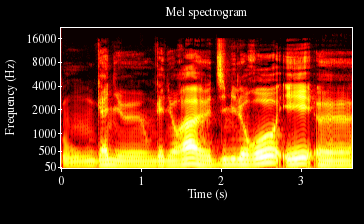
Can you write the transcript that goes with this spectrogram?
On, gagne, on gagnera 10 euh, 000 euros et euh,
